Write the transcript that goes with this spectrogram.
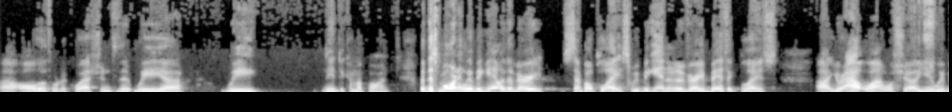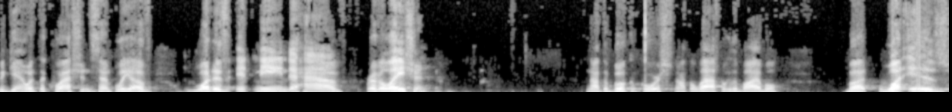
Uh, all those sort of questions that we, uh, we need to come upon. But this morning we begin with a very simple place. We begin in a very basic place. Uh, your outline will show you. We begin with the question simply of what does it mean to have revelation? Not the book, of course, not the last book of the Bible, but what is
